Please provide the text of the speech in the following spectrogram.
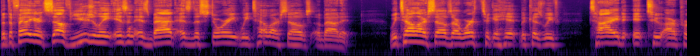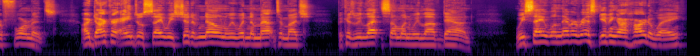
but the failure itself usually isn't as bad as the story we tell ourselves about it. We tell ourselves our worth took a hit because we've tied it to our performance. Our darker angels say we should have known we wouldn't amount to much because we let someone we love down. We say we'll never risk giving our heart away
